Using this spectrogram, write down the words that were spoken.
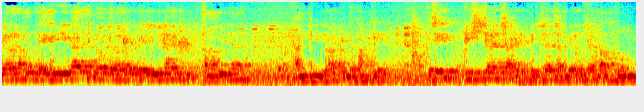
meron akong kaibigan, no? meron akong kaibigan. Sabi niya, ang hirap, na bakit? Christian siya Christian siya. Meron siyang tatlong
